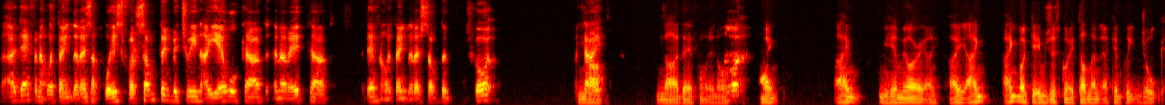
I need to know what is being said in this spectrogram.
but I definitely think there is a place for something between a yellow card and a red card. I definitely think there is something. Scott, okay. No. No, definitely not. What? I think, I think you hear me all right. I, I think, I think my game's just going to turn into a complete joke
